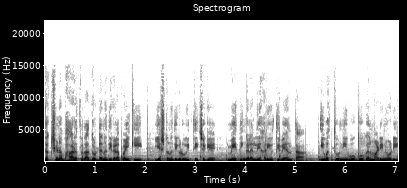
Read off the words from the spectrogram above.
ದಕ್ಷಿಣ ಭಾರತದ ದೊಡ್ಡ ನದಿಗಳ ಪೈಕಿ ಎಷ್ಟು ನದಿಗಳು ಇತ್ತೀಚೆಗೆ ಮೇ ತಿಂಗಳಲ್ಲಿ ಹರಿಯುತ್ತಿವೆ ಅಂತ. ಇವತ್ತು ನೀವು ಗೂಗಲ್ ಮಾಡಿ ನೋಡಿ.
